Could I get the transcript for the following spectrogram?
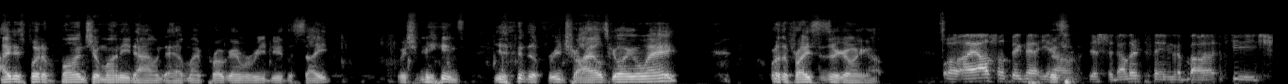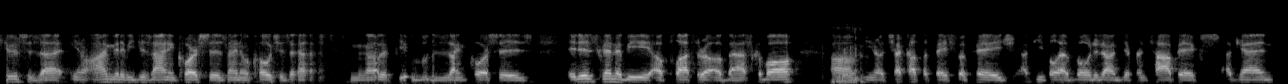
I just put a bunch of money down to have my programmer redo the site, which means either the free trials going away or the prices are going up. Well, I also think that you know, just another thing about Teach Hoops is that you know I'm going to be designing courses. I know coaches asking other people to design courses. It is going to be a plethora of basketball. Um, Yeah. You know, check out the Facebook page. Uh, People have voted on different topics. Again,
